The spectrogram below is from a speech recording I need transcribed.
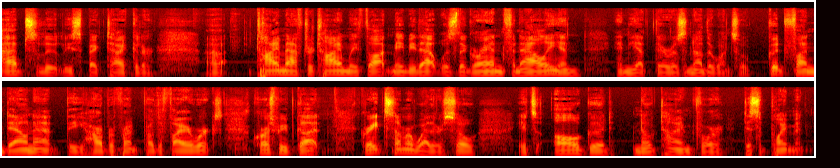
absolutely spectacular. Uh, time after time, we thought maybe that was the grand finale, and and yet there was another one. So good fun down at the harbor front for the fireworks. Of course, we've got great summer weather, so it's all good. No time for disappointment.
